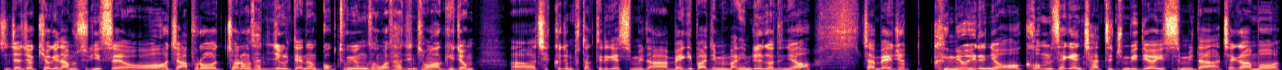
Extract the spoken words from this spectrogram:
진짜 저 기억에 남을 수도 있어요. 자, 앞으로 저랑 사진 찍을 때는 꼭 동영상과 사진 정확히 좀 어, 체크 좀 부탁드리겠습니다. 맥이 빠지면 많이 힘들거든요. 자, 매주 금요일은요. 검색엔 차트 준비되어 있습니다. 제가 뭐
